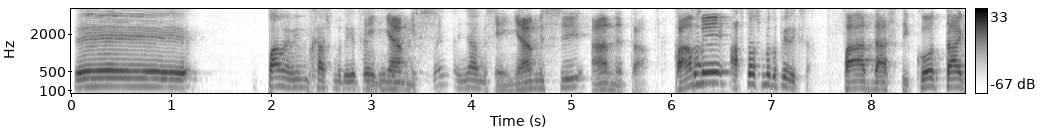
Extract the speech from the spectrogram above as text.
Ε, πάμε, μην χάσουμε το γιατί θέλω. 9,5. 9,5. 9,5 άνετα. Αυτό, Πάμε αυτό με το πήδηξα. φανταστικό tag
